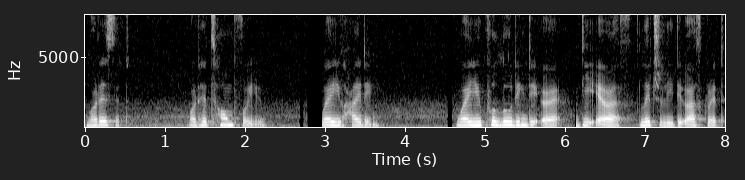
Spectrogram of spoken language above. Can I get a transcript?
What is it? What hits home for you? Where are you hiding? Where are you polluting the earth, the earth, literally the earth grid?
